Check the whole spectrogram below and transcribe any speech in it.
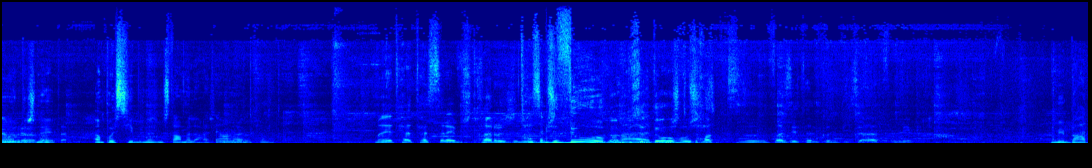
ولا ما شنو. impossible نجم نستعملها. حاجة ما تحس راهي باش تخرج حسب باش تذوب باش تذوب وتحط فازيتها الكل bizarre من بعد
